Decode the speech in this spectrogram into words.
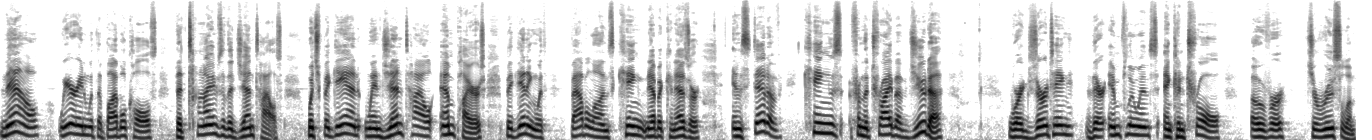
Now, we are in what the Bible calls the times of the Gentiles, which began when Gentile empires, beginning with Babylon's king Nebuchadnezzar, instead of kings from the tribe of Judah, were exerting their influence and control over Jerusalem.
